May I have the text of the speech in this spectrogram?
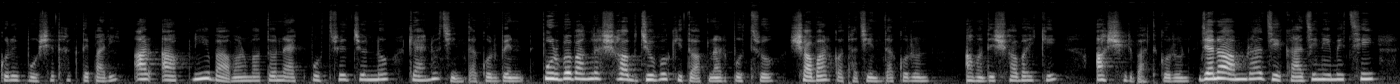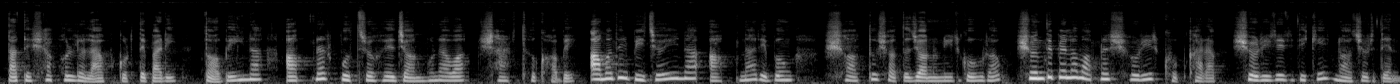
করে বসে থাকতে পারি? আর আপনি বা আমার মতন এক পুত্রের জন্য কেন চিন্তা করবেন? পূর্ব বাংলার সব যুবকই তো আপনার পুত্র। সবার কথা চিন্তা করুন। আমাদের সবাইকে আশীর্বাদ করুন। যেন আমরা যে কাজে নেমেছি, তাতে সাফল্য লাভ করতে পারি। তবেই না আপনার পুত্র হয়ে জন্ম নেওয়া সার্থক হবে। আমাদের বিজয়ী না আপনার এবং শত শত জননীর গৌরব। শুনতে পেলাম আপনার শরীর খুব খারাপ। শরীরের দিকে নজর দেন।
